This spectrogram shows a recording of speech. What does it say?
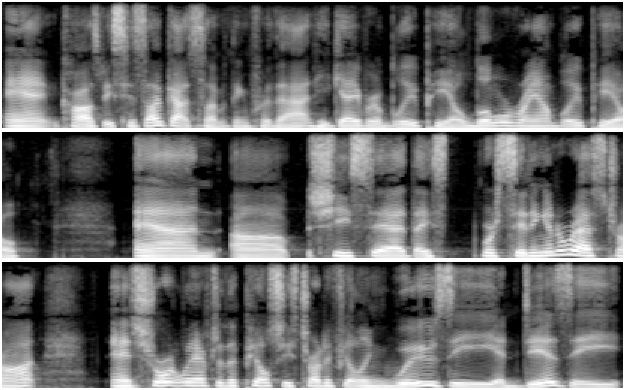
and Cosby says I've got something for that. He gave her a blue pill, little round blue pill. And uh, she said they were sitting in a restaurant and shortly after the pill she started feeling woozy and dizzy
